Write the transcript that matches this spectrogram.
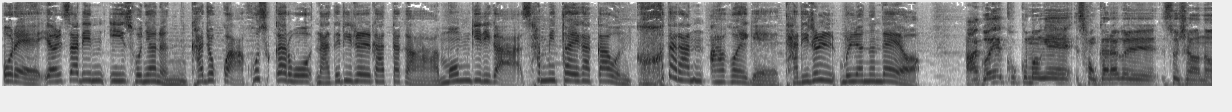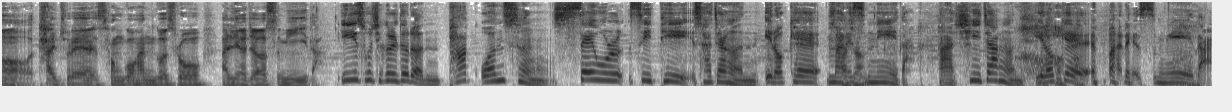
올해 10살인 이 소녀는 가족과 호숫가로 나들이를 갔다가 몸 길이가 3m에 가까운 커다란 악어에게 다리를 물렸는데요. 악어의 콧구멍에 손가락을 쑤셔 넣어 탈출에 성공한 것으로 알려졌습니다. 이 소식을 들은 박원승 세울시티 사장은 이렇게 말했습니다. 아, 시장은 이렇게 말했습니다.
